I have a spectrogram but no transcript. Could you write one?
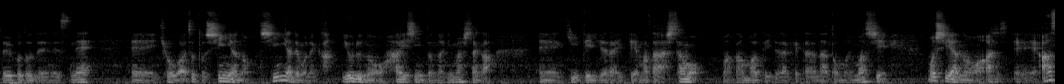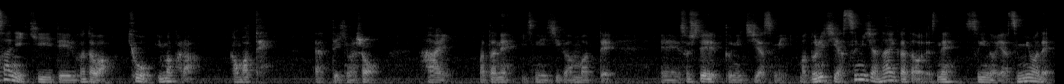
ということでですね、えー、今日はちょっと深夜の深夜でもないか夜の配信となりましたが、えー、聞いていただいてまた明日も、まあ、頑張っていただけたらなと思いますしもしあのあ、えー、朝に聞いている方は今日今から頑張ってやっていきましょう。はいまたね一日頑張ってえー、そして土日休み、まあ、土日休みじゃない方はですね次の休みまで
